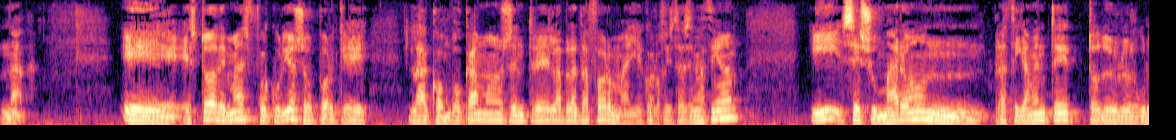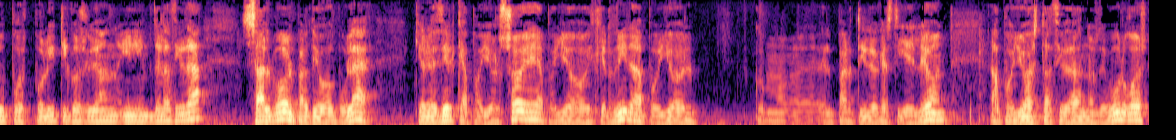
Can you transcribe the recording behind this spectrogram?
nada. Eh, esto además fue curioso porque la convocamos entre la plataforma y Ecologistas en Acción y se sumaron prácticamente todos los grupos políticos de la ciudad, salvo el Partido Popular. Quiero decir que apoyó el PSOE, apoyó Izquierda Unida, apoyó el como el partido de Castilla y León, apoyó hasta Ciudadanos de Burgos,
